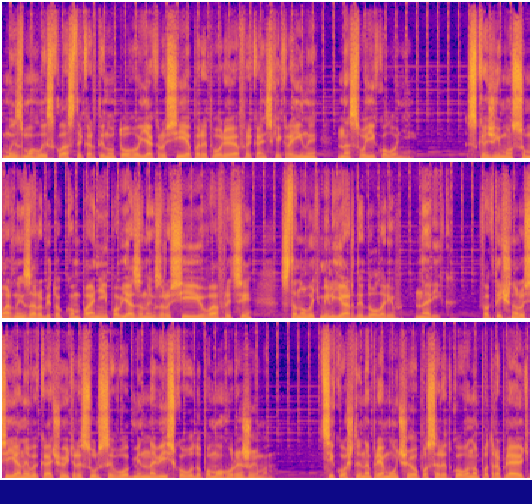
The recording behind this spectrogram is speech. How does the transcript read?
ми змогли скласти картину того, як Росія перетворює африканські країни на свої колонії. Скажімо, сумарний заробіток компаній, пов'язаних з Росією в Африці, становить мільярди доларів на рік. Фактично, росіяни викачують ресурси в обмін на військову допомогу режимам. Ці кошти напряму чи опосередковано потрапляють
